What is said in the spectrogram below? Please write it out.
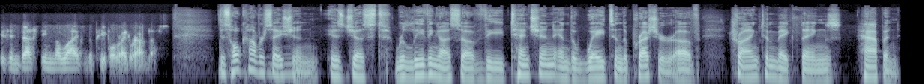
is investing in the lives of the people right around us. This whole conversation is just relieving us of the tension and the weight and the pressure of trying to make things happen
